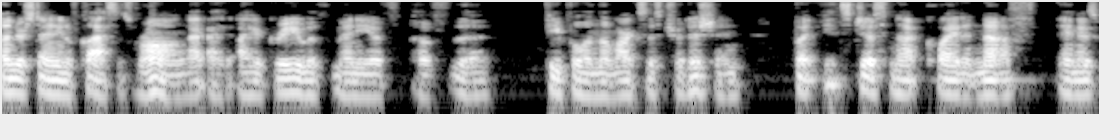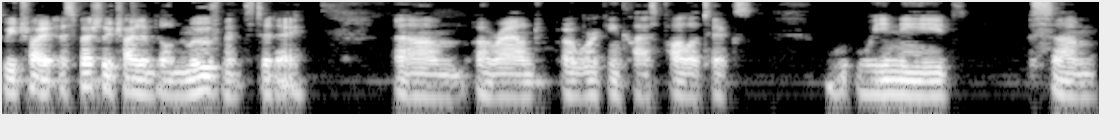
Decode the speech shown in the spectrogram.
understanding of class is wrong. I, I, I agree with many of, of the people in the Marxist tradition, but it's just not quite enough. And as we try, especially try to build movements today um, around a working class politics, we need some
